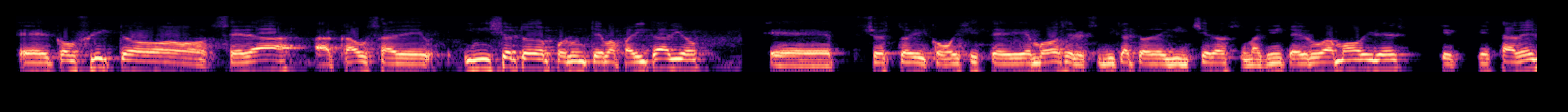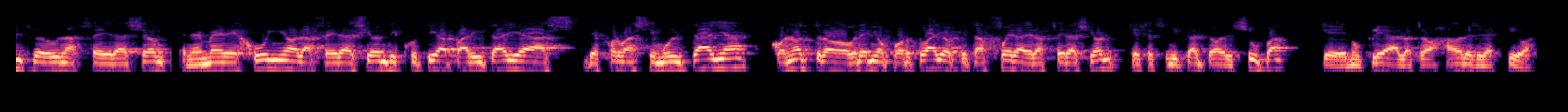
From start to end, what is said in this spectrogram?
El conflicto se da a causa de... Inició todo por un tema paritario. Eh, yo estoy, como dijiste bien vos, en el sindicato de guincheros y maquinistas de grúa móviles que, está dentro de una federación. En el mes de junio la federación discutía paritarias de forma simultánea con otro gremio portuario que está fuera de la federación, que es el sindicato del SUPA, que nuclea a los trabajadores de la estiva.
